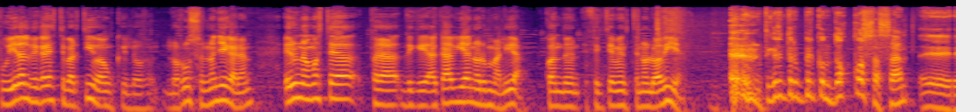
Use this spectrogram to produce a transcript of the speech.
pudiera albergar este partido, aunque los, los rusos no llegaran, era una muestra para, de que acá había normalidad, cuando efectivamente no lo había. Te quiero interrumpir con dos cosas, ¿ah? Eh,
